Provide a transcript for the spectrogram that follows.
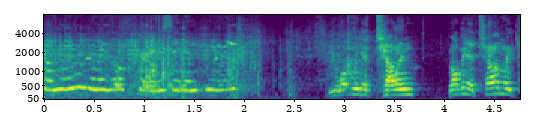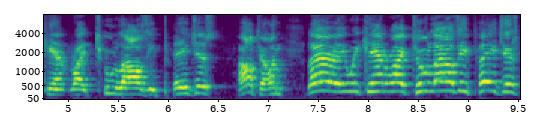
I'm really gonna go crazy in here. You want me to tell him? You want me to tell him we can't write two lousy pages? I'll tell him, Larry, we can't write two lousy pages.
